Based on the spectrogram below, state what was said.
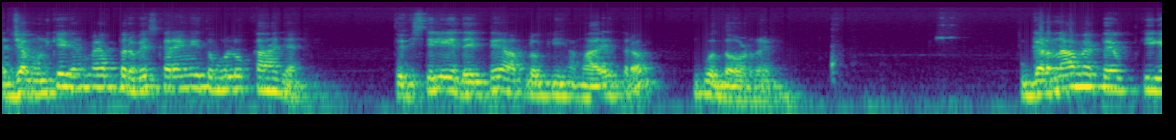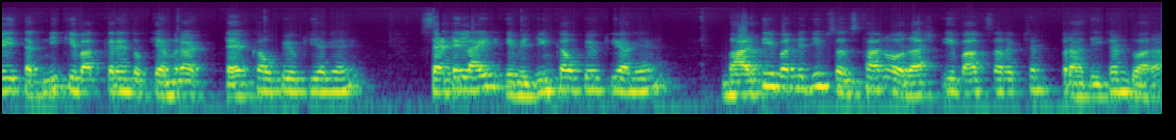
जब उनके घर में आप प्रवेश करेंगे तो वो लोग कहाँ जाएँगे? तो इसीलिए देखते हैं आप लोग की हमारे तरफ़ वो दौड़ रहे हैं। गणना में प्रयुक्त की गई तकनीक की बात करें तो कैमरा टैप का उपयोग किया गया है, सैटेलाइट इमेजिंग का उपयोग किया गया है, भारतीय वन्यजीव संस्थान और राष्ट्रीय बाघ संरक्षण प्राधिकरण द्वारा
